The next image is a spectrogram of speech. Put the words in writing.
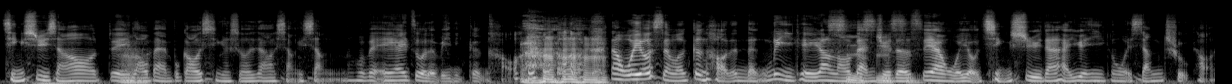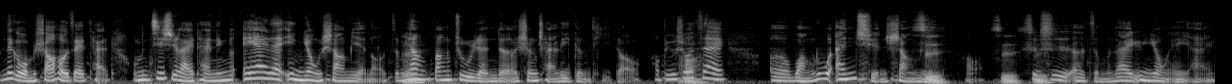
情绪想要对。对老板不高兴的时候，要想一想，会不会 AI 做的比你更好？那我有什么更好的能力，可以让老板觉得虽然我有情绪，但还愿意跟我相处？好，那个我们稍后再谈。我们继续来谈，您 AI 在应用上面哦，怎么样帮助人的生产力更提高？好，比如说在呃网络安全上面，是好是是不是呃怎么在运用 AI？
